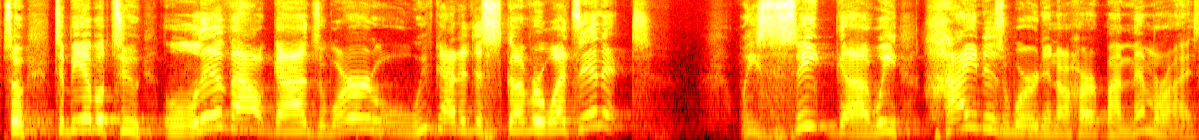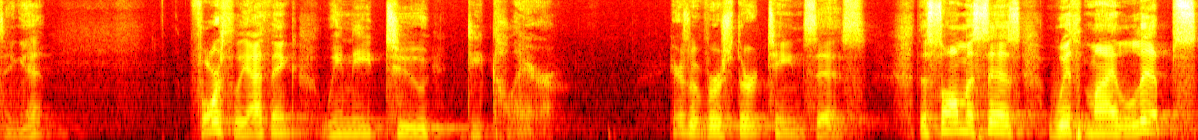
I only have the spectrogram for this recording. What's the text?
So, to be able to live out God's word, we've got to discover what's in it. We seek God, we hide His word in our heart by memorizing it. Fourthly, I think we need to declare. Here's what verse 13 says The psalmist says, With my lips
